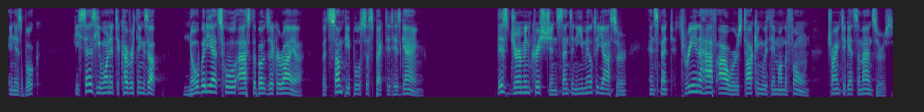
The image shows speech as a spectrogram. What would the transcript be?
in his book, he says he wanted to cover things up. Nobody at school asked about Zechariah, but some people suspected his gang. This German Christian sent an email to Yasser and spent three and a half hours talking with him on the phone, trying to get some answers.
